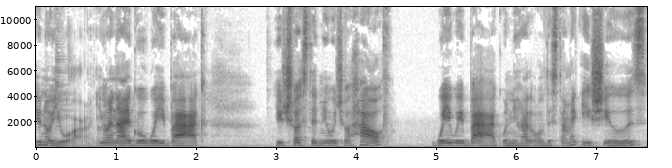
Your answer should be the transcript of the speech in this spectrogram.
You know you are. You and I go way back. You trusted me with your health way, way back when you had all the stomach issues.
